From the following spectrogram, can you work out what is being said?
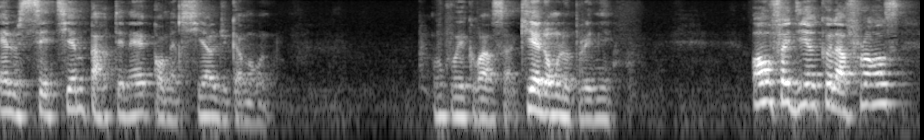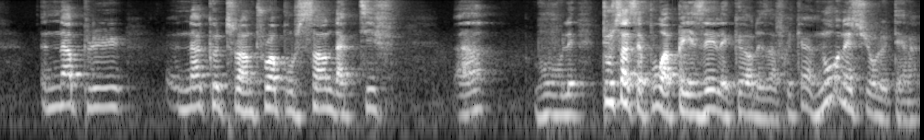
est le septième partenaire commercial du Cameroun. Vous pouvez croire ça. Qui est donc le premier? On fait dire que la France n'a plus, n'a que 33% d'actifs. Hein? Vous voulez. Tout ça, c'est pour apaiser les cœurs des Africains. Nous, on est sur le terrain.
